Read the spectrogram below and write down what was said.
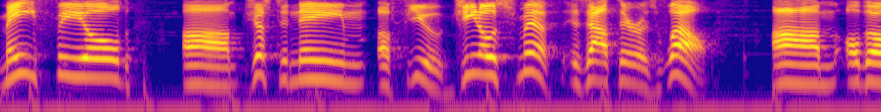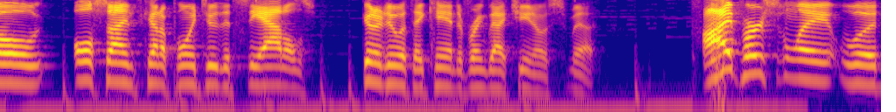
Mayfield, um, just to name a few. Geno Smith is out there as well. Um, although all signs kind of point to that Seattle's going to do what they can to bring back Geno Smith. I personally would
